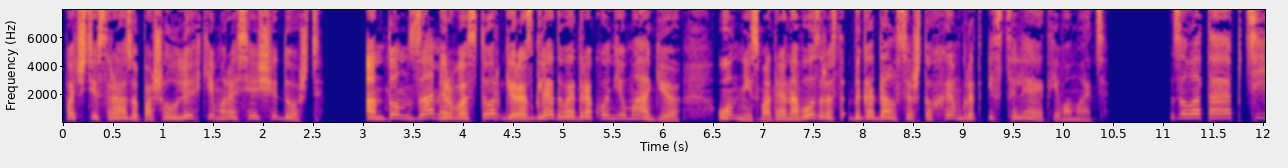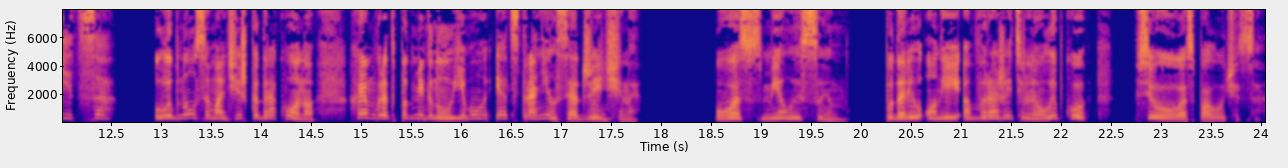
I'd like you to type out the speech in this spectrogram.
Почти сразу пошел легкий моросящий дождь. Антон замер в восторге, разглядывая драконью магию. Он, несмотря на возраст, догадался, что Хемгред исцеляет его мать. «Золотая птица!» — улыбнулся мальчишка дракону. Хемгред подмигнул ему и отстранился от женщины. «У вас смелый сын», — подарил он ей обворожительную улыбку. «Все у вас получится».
